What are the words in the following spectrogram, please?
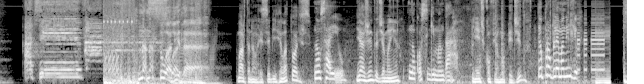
Na, na sua vida. Marta, não recebi relatórios. Não saiu. E a agenda de amanhã? Não consegui mandar. O cliente confirmou o pedido? Deu problema no envio.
